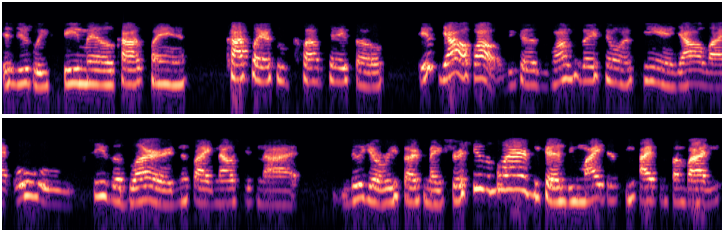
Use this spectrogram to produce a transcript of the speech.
It's usually female cosplaying cosplayers who clout chase. So it's y'all fault because as long as they showing skin, y'all like, ooh, she's a Blerd. And it's like, no, she's not. Do your research, make sure she's a Blerd because you might just be hyping somebody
